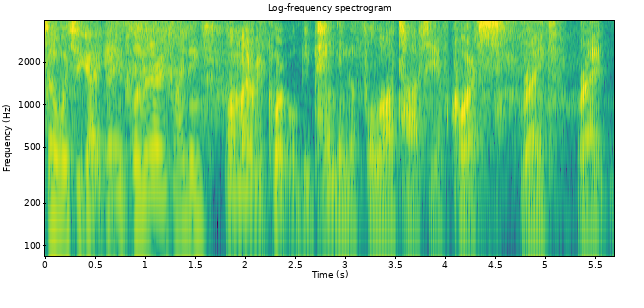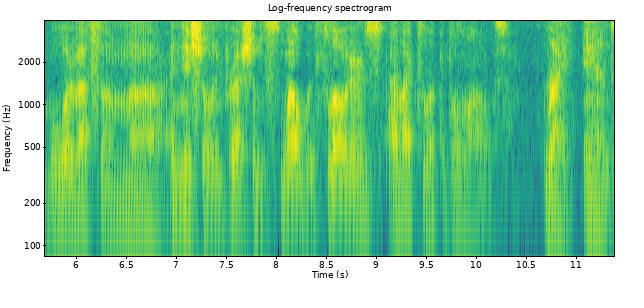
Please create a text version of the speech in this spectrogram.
So what you got? You got any preliminary findings? Well, my report will be pending a full autopsy, of course. Right, right. Well, what about some uh, initial impressions? Well, with floaters, I like to look at the lungs. Right, and?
